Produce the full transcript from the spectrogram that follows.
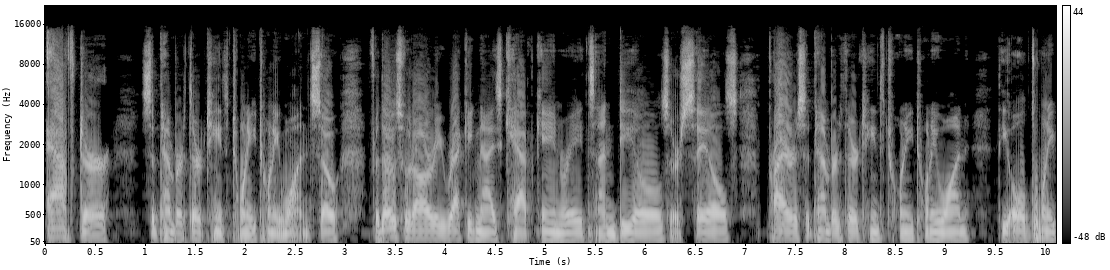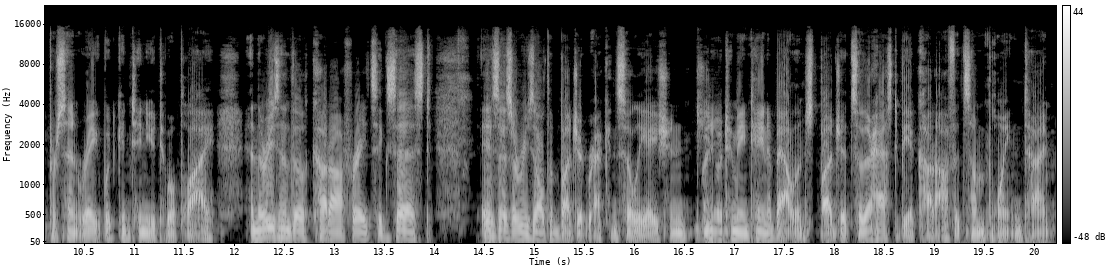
after September 13th, 2021. So for those who had already recognized cap gain rates on deals or sales prior to September 13th, 2021, the old 20% rate would continue to apply. And the reason those cutoff rates exist is as a result of budget reconciliation, you know, to maintain a balanced budget. So there has to be a cutoff at some point in time.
